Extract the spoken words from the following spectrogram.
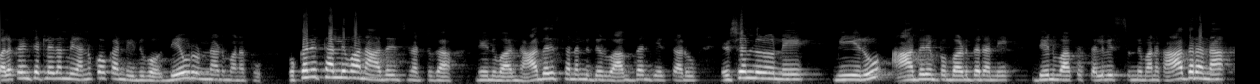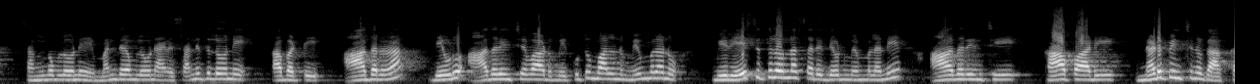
పలకరించట్లేదని మీరు అనుకోకండి. ఇదిగో దేవుడు ఉన్నాడు మనకు. ఒకరి తల్లి వారిని ఆదరించినట్టుగా నేను వారిని ఆదరిస్తానని దేవుడు వాగ్దానం చేశాడు. యశంలోనే మీరు ఆదరింపబడదరని దేవుని వాక్య సెలవిస్తుంది. మనకు ఆదరణ సంఘంలోనే మందిరంలోనే ఆయన సన్నిధిలోనే. కాబట్టి ఆదరణ దేవుడు ఆదరించేవాడు. మీ కుటుంబాలను మిమ్మలను మీరు ఏ స్థితిలో ఉన్నా సరే దేవుడు మిమ్మల్ని ఆదరించి కాపాడి నడిపించునుగాక.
